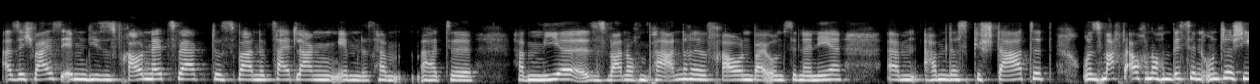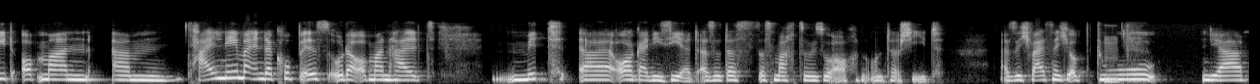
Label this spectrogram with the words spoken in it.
Also ich weiß eben, dieses Frauennetzwerk, das war eine Zeit lang eben, das haben, hatte, haben wir, es waren noch ein paar andere Frauen bei uns in der Nähe, ähm, haben das gestartet. Und es macht auch noch ein bisschen Unterschied, ob man ähm, Teilnehmer in der Gruppe ist oder ob man halt mit äh, organisiert. Also das, das macht sowieso auch einen Unterschied. Also ich weiß nicht, ob du hm ja,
